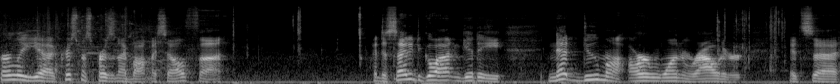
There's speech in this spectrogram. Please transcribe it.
early uh, Christmas present I bought myself. Uh, I decided to go out and get a NetDuma R1 router. It's uh,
